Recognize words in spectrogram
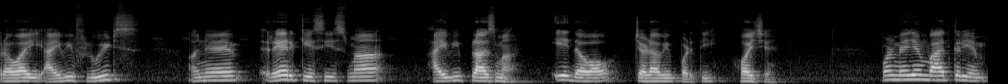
પ્રવાહી આઈવી ફ્લુઇડ્સ અને રેર કેસીસમાં આઈવી પ્લાઝમા એ દવાઓ ચડાવવી પડતી હોય છે. પણ મેં જેમ વાત કરી એમ,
